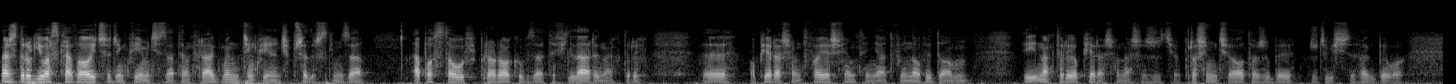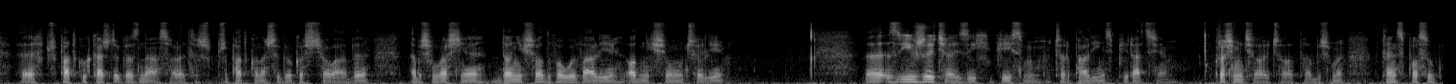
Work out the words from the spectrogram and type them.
Nasz drogi łaskawy Ojcze, dziękujemy Ci za ten fragment, dziękujemy Ci przede wszystkim za apostołów i proroków, za te filary, na których opiera się Twoja świątynia, Twój nowy dom i na której opiera się nasze życie. Prosimy Cię o to, żeby rzeczywiście tak było e, w przypadku każdego z nas, ale też w przypadku naszego Kościoła, aby, abyśmy właśnie do nich się odwoływali, od nich się uczyli, e, z ich życia i z ich pism czerpali inspirację. Prosimy Cię, Ojcze, o to, abyśmy w ten sposób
